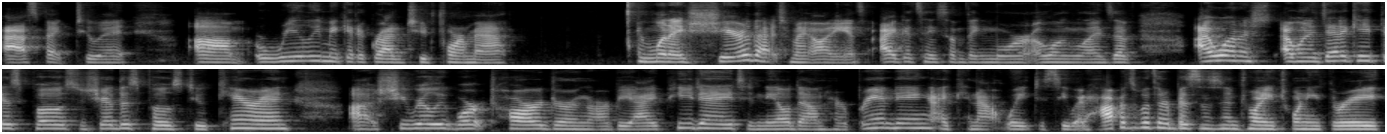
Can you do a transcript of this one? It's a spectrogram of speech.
aspect to it um, really make it a gratitude format and when i share that to my audience i could say something more along the lines of i want to i want to dedicate this post and share this post to karen. Uh, she really worked hard during our vip day to nail down her branding. I cannot wait to see what happens with her business in 2023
